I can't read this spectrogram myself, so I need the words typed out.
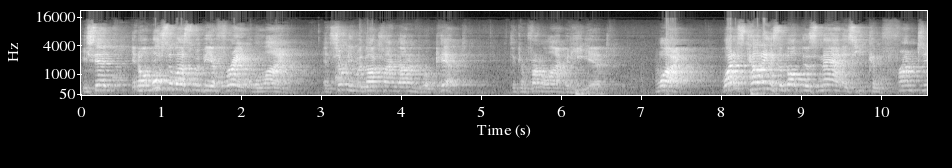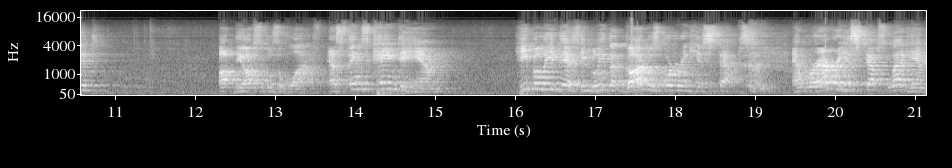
He said, you know, most of us would be afraid of a lion and certainly would not climb down into a pit to confront a lion, but he did. Why? What it's telling us about this man is he confronted the obstacles of life. As things came to him, he believed this. He believed that God was ordering his steps. And wherever his steps led him,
